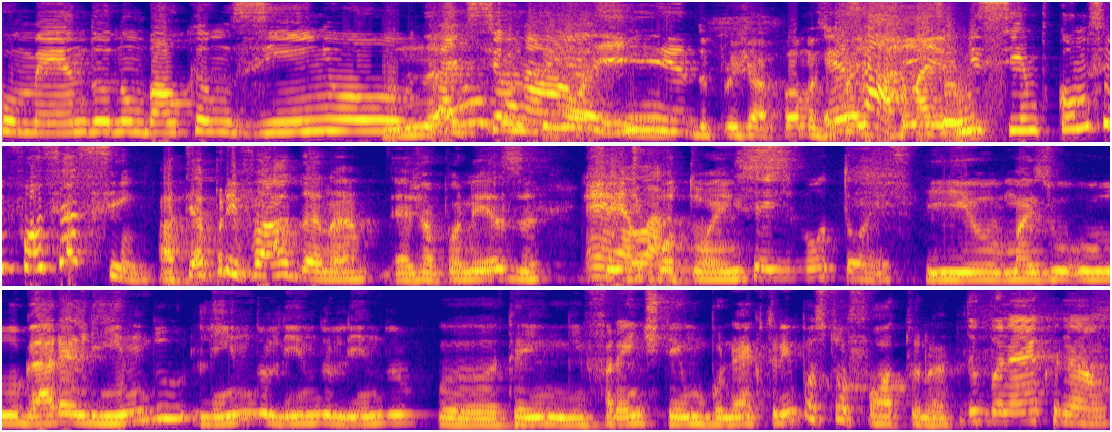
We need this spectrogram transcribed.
comendo num balcãozinho não tradicional. Não assim. ido pro Japão, mas Exato, imagina. mas eu me sinto como se fosse assim. Até a privada, né? É japonesa, cheia Ela, de botões. Cheia de botões. E, o, mas o, o lugar é lindo, lindo, lindo, lindo. Uh, tem em frente, tem um boneco, tu nem postou foto, né? Do boneco, não.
